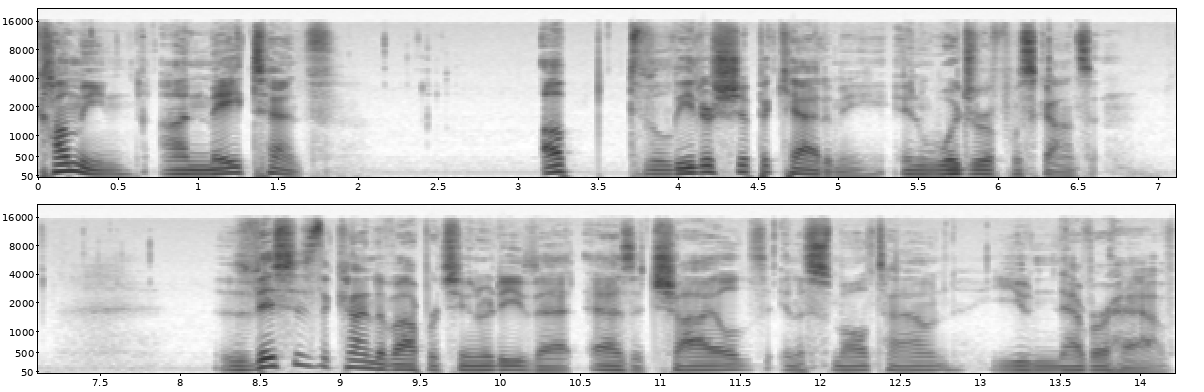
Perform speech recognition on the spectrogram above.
coming on May 10th up to the Leadership Academy in Woodruff, Wisconsin. This is the kind of opportunity that, as a child in a small town, you never have.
